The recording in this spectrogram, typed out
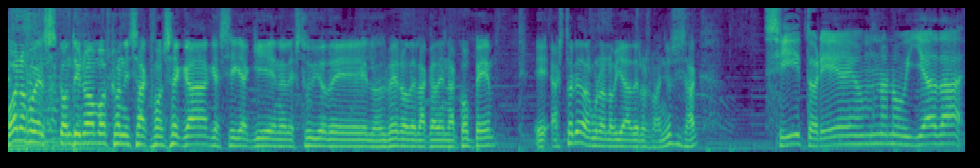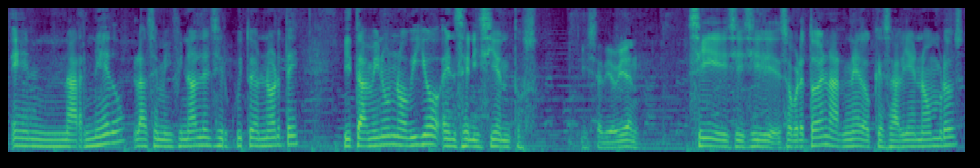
Bueno, pues continuamos con Isaac Fonseca, que sigue aquí en el estudio del albero de la cadena Cope. Eh, ¿Has toreado alguna novedad de los baños, Isaac? Sí, toreé una novillada en Arnedo, la semifinal del Circuito del Norte, y también un novillo en Cenicientos. Y se dio bien. Sí, sí, sí, sobre todo en Arnedo, que salí en hombros.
